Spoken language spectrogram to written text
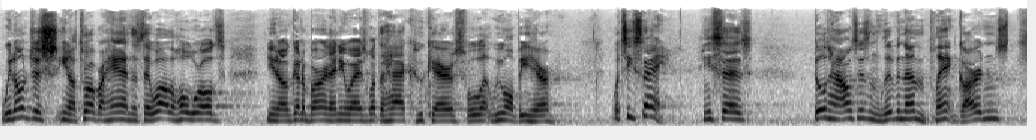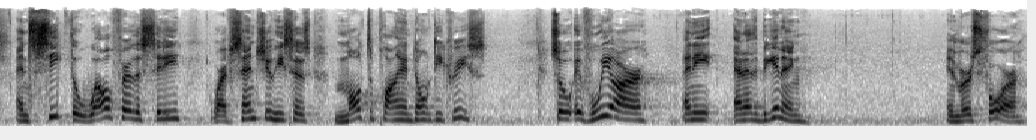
we don't just, you know, throw up our hands and say, well, the whole world's, you know, going to burn anyways. What the heck? Who cares? We'll, we won't be here. What's he say? He says, build houses and live in them and plant gardens and seek the welfare of the city where I've sent you. He says, multiply and don't decrease. So if we are, and, he, and at the beginning, in verse 4,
